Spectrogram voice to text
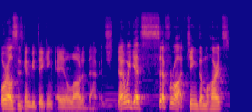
or else he's going to be taking a lot of damage. Then we get Sephiroth, Kingdom Hearts,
